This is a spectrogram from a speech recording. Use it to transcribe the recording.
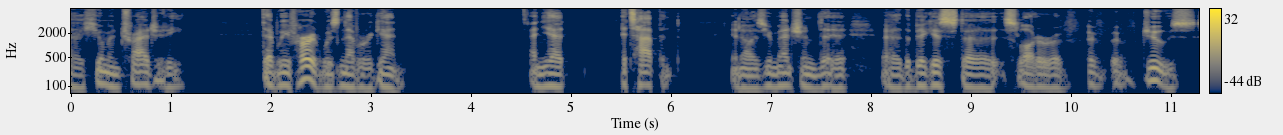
uh, human tragedy that we've heard was never again. And yet it's happened. You know, as you mentioned, uh, the biggest slaughter of, of, of Jews,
